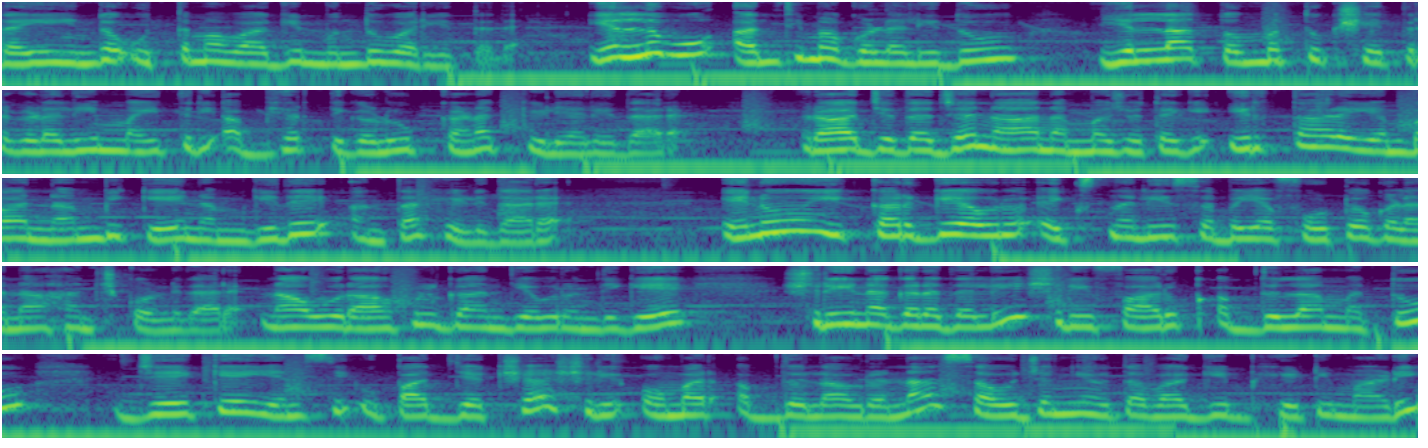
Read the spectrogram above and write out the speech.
ದಯೆಯಿಂದ ಉತ್ತಮವಾಗಿ ಮುಂದುವರಿಯುತ್ತದೆ. ಎಲ್ಲವೂ ಅಂತಿಮಗೊಳ್ಳಲಿದ್ದು, ಎಲ್ಲ ತೊಂಬತ್ತು ಕ್ಷೇತ್ರಗಳಲ್ಲಿ ಮೈತ್ರಿ ಅಭ್ಯರ್ಥಿಗಳು ಕಣಕ್ಕಿಳಿಯಲಿದ್ದಾರೆ. ರಾಜ್ಯದ ಜನ ನಮ್ಮ ಜೊತೆಗೆ ಇರ್ತಾರೆ ಎಂಬ ನಂಬಿಕೆ ನಮಗಿದೆ ಅಂತ ಹೇಳಿದ್ದಾರೆ. ಇನ್ನು ಈ ಖರ್ಗೆ ಅವರು ಎಕ್ಸ್ನಲ್ಲಿ ಸಭೆಯ ಫೋಟೋಗಳನ್ನು ಹಂಚಿಕೊಂಡಿದ್ದಾರೆ. ನಾವು ರಾಹುಲ್ ಗಾಂಧಿ ಅವರೊಂದಿಗೆ ಶ್ರೀನಗರದಲ್ಲಿ ಶ್ರೀ ಫಾರೂಕ್ ಅಬ್ದುಲ್ಲಾ ಮತ್ತು ಜೆಕೆಎನ್ಸಿ ಉಪಾಧ್ಯಕ್ಷ ಶ್ರೀ ಒಮರ್ ಅಬ್ದುಲ್ಲಾ ಅವರನ್ನು ಸೌಜನ್ಯಯುತವಾಗಿ ಭೇಟಿ ಮಾಡಿ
